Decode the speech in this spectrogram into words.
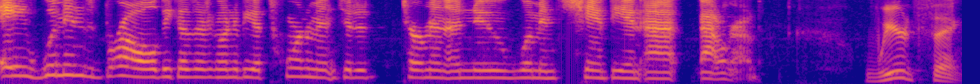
a women's brawl because there's going to be a tournament to determine a new women's champion at Battleground. Weird thing.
